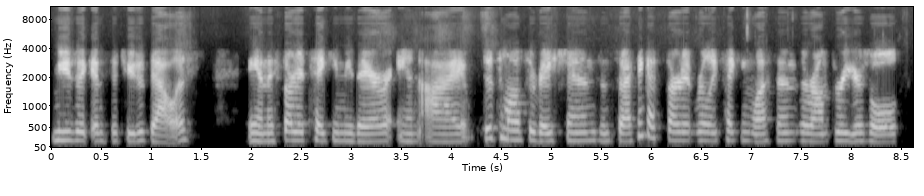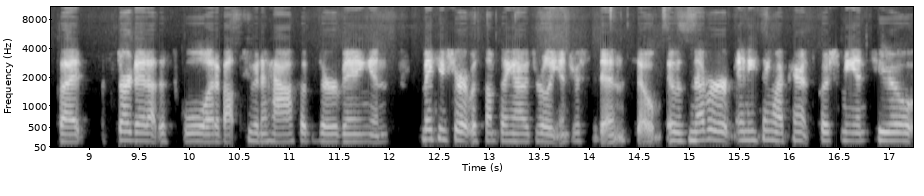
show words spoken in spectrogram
Music Institute of Dallas. And they started taking me there and I did some observations. And so I think I started really taking lessons around three years old, but started at the school at about two and a half observing and making sure it was something I was really interested in. So it was never anything my parents pushed me into.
